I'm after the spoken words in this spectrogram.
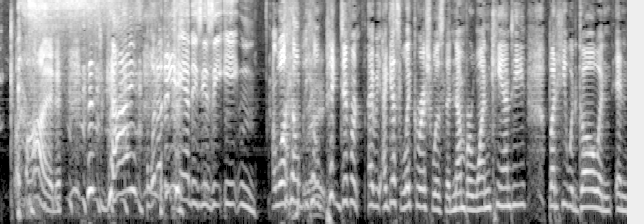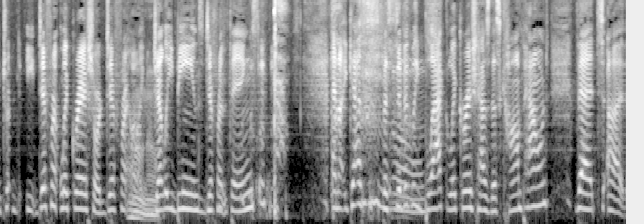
Come on, this guy. What other candies is he eating? Well, he'll he'll pick different. I mean, I guess licorice was the number one candy, but he would go and and tr- eat different licorice or different like jelly beans, different things. And I guess specifically black licorice has this compound that uh,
